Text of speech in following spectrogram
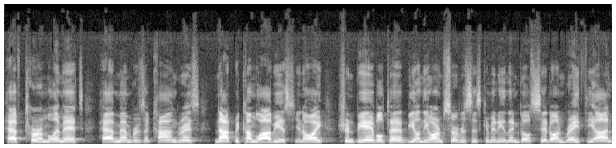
Have term limits. Have members of Congress not become lobbyists. You know, I shouldn't be able to be on the Armed Services Committee and then go sit on Raytheon.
